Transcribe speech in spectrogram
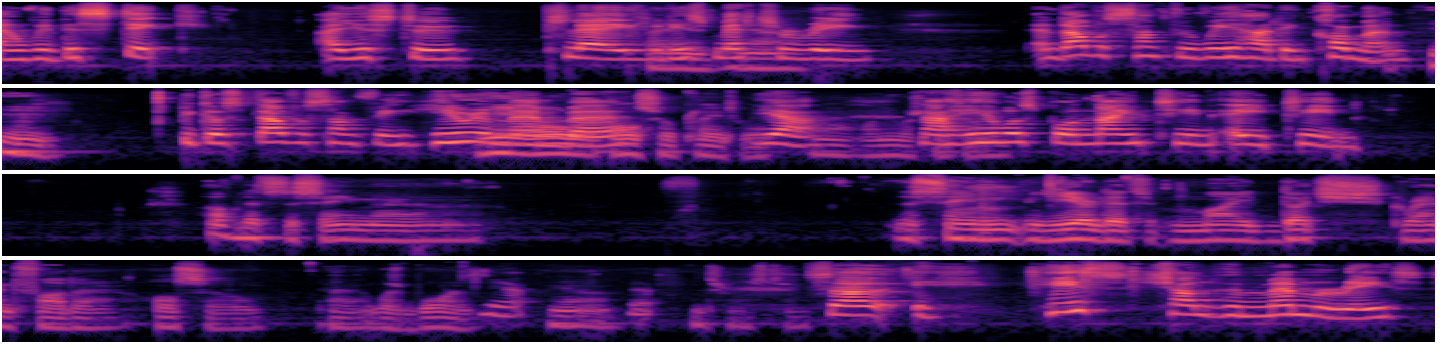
and with the stick, I used to play with this metal yeah. ring, and that was something we had in common because that was something he he remembered. also played with. Yeah. when he was Now he was born 1918. Oh, that's the same. Uh, the same year that my Dutch grandfather also uh, was born. Yeah. Yeah. Yeah. Interesting. So his childhood memories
